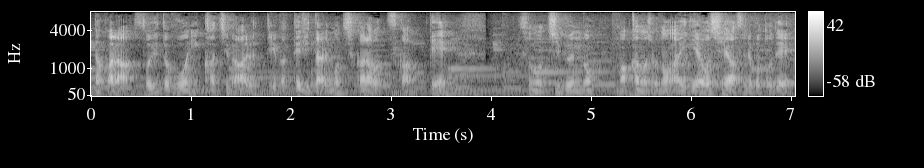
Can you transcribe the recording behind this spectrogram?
あ、だからそういうところに価値があるっていうかデジタルの力を使ってその自分の、まあ、彼女のアイデアをシェアすることで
